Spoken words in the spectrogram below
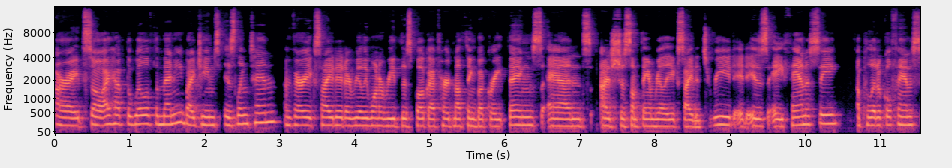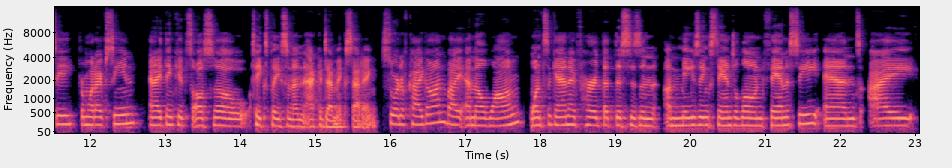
All right, so I have The Will of the Many by James Islington. I'm very excited. I really want to read this book. I've heard nothing but great things, and it's just something I'm really excited to read. It is a fantasy, a political fantasy from what I've seen, and I think it's also takes place in an academic setting. Sword of Kaigen by M.L. Wang. Once again, I've heard that this is an amazing standalone fantasy, and I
